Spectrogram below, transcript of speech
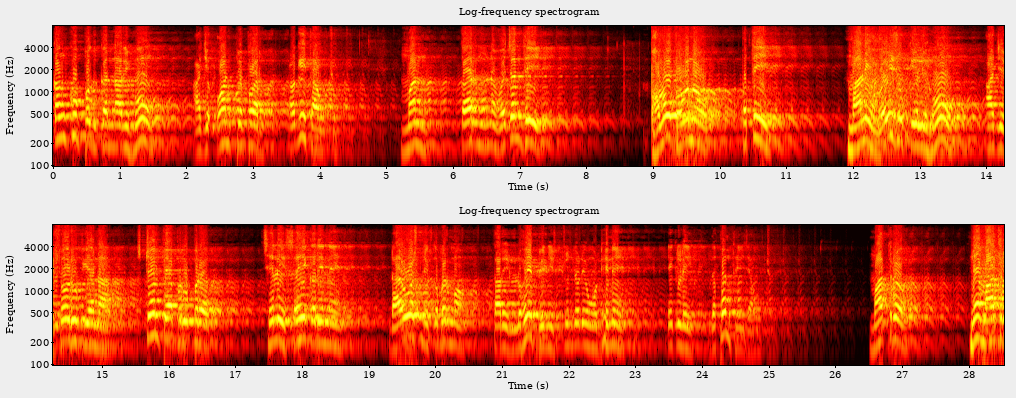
કંકુ પગ કરનારી હું આજે ઓન પેપર અગી થાઉં છું. મન, કર્મ અને વચનથી ભવો ભવનો પતિ માની વહી ચૂકેલી હું આજે સો રૂપિયાના સ્ટેમ્પ પેપર ઉપર છેલ્લી સહી કરીને ડાયવોર્સની કબરમાં તારી લોહી ભીની ચુંદડી ઓઢીને એકલી દફન થઈ જાઉં છું. માત્ર ને માત્ર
